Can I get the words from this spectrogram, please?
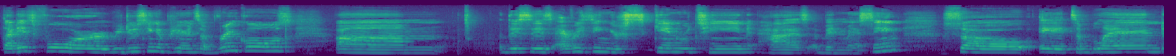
that is for reducing appearance of wrinkles. Um, this is everything your skin routine has been missing. So it's a blend.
